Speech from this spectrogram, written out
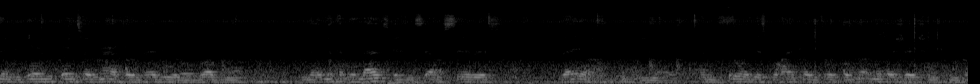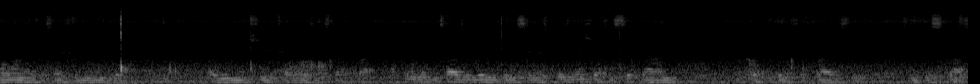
maybe go go to America with Eddie or Rob and you know look at the landscape and see how serious they are, you know, and deal with this behind closed doors. Because a lot of negotiations can go on over social media and YouTube channels and stuff. But I think that in terms of when you're doing serious business, you have to sit down in confidential privacy and discuss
